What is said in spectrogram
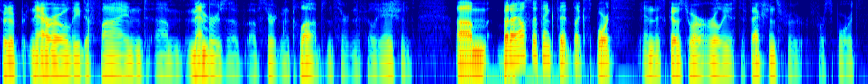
sort of narrowly defined um, members of, of certain clubs and certain affiliations. Um, but I also think that like sports, and this goes to our earliest affections for, for sports,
